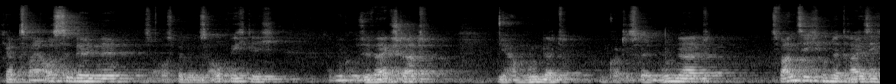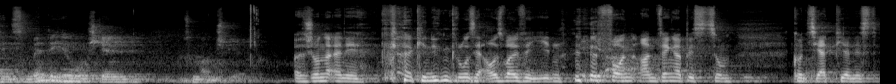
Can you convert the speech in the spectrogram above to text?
ich habe zwei Auszubildende, also Ausbildung ist auch wichtig, ich habe eine große Werkstatt, wir haben 100, um Gottes Willen 120, 130 Instrumente hier rumstehen zum Anspielen. Also schon eine genügend große Auswahl für jeden, ja. von Anfänger bis zum Konzertpianist.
